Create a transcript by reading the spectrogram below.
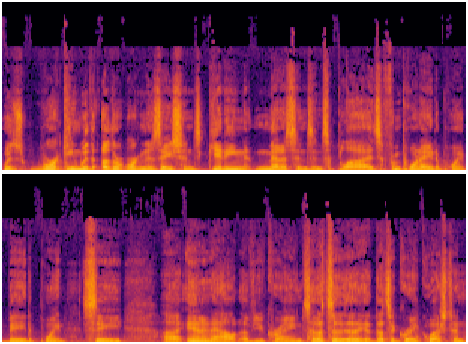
was working with other organizations, getting medicines and supplies from point A to point B to point C, uh, in and out of Ukraine. So that's a uh, that's a great question.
